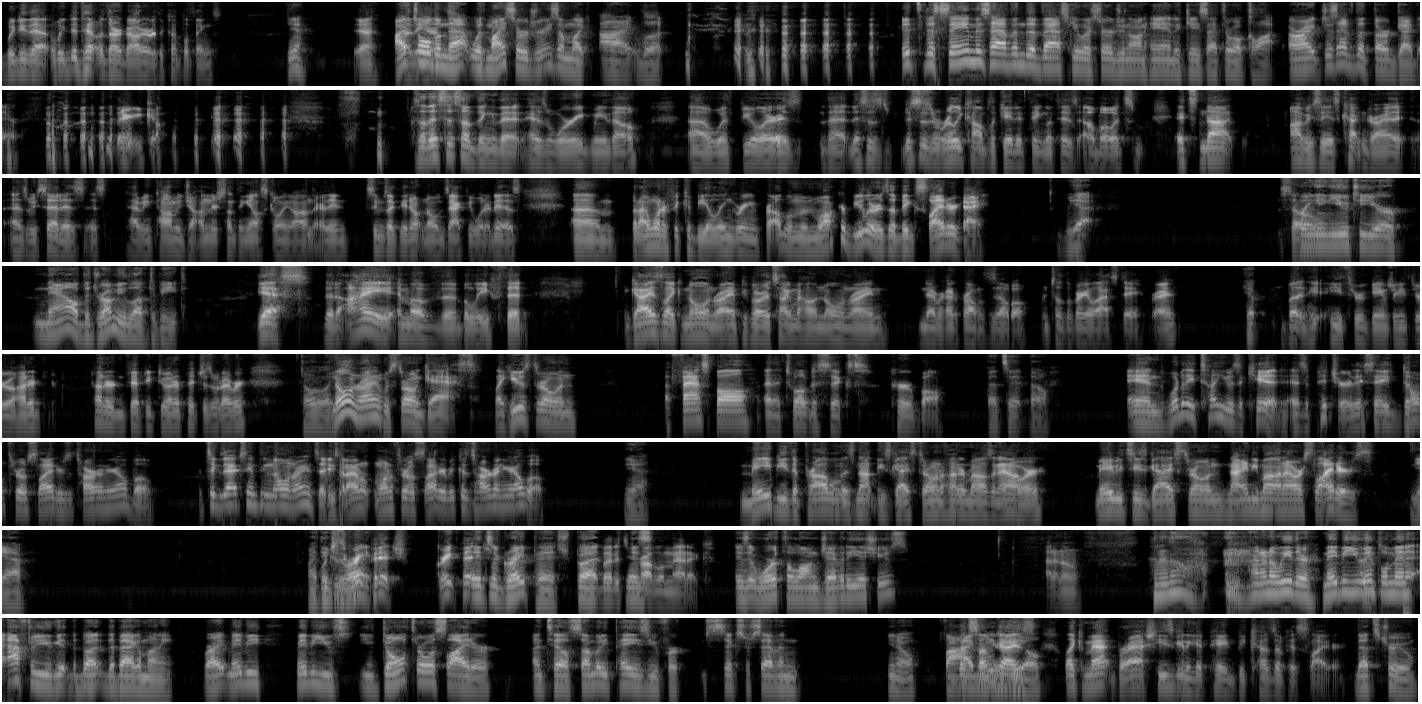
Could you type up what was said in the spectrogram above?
We do that. We did that with our daughter with a couple things. Yeah. Yeah. I've told them that with my surgeries. I'm like, all right, look, it's the same as having the vascular surgeon on hand in case I throw a clot. All right, just have the third guy there. there you go. so this is something that has worried me though uh, with Buehler is that this is this is a really complicated thing with his elbow. It's it's not obviously as cut and dry as we said as as having Tommy John. There's something else going on there. They, it seems like they don't know exactly what it is. Um, but I wonder if it could be a lingering problem. And Walker Buehler is a big slider guy. Yeah, So bringing you to your now the drum you love to beat. Yes, that I am of the belief that guys like Nolan Ryan, people are always talking about how Nolan Ryan never had a problem with his elbow until the very last day, right? But he, he threw games where he threw 100, 150, 200 pitches, whatever. Totally. Nolan Ryan was throwing gas. Like he was throwing a fastball and a 12 to 6 curveball. That's it, though. And what do they tell you as a kid, as a pitcher? They say, don't throw sliders, it's hard on your elbow. It's the exact same thing Nolan Ryan said. He said, I don't want to throw a slider because it's hard on your elbow. Yeah. Maybe the problem is not these guys throwing 100 miles an hour. Maybe it's these guys throwing 90 mile an hour sliders, Yeah. I think which is a great right. pitch. Great pitch. It's a great pitch, but but it's is, problematic. is it worth the longevity issues? I don't know. I don't know. I don't know either. Maybe you I- implement it after you get the the bag of money, right? Maybe maybe you you don't throw a slider until somebody pays you for six or seven, you know, five. some guys- deal. Like Matt Brash, he's going to get paid because of his slider. That's true.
